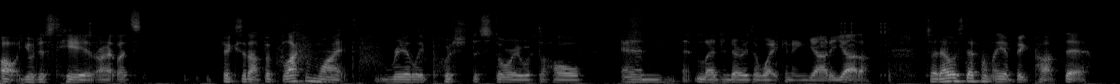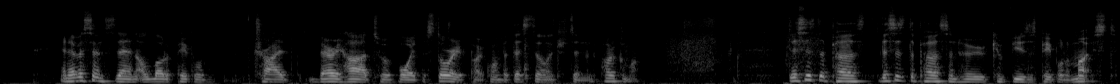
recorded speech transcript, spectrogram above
oh, you're just here. All right, let's fix it up. But Black and White really pushed the story with the whole and Legendary's Awakening, yada yada. So that was definitely a big part there. And ever since then, a lot of people have tried very hard to avoid the story of Pokemon, but they're still interested in the Pokemon. This is the pers- This is the person who confuses people the most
